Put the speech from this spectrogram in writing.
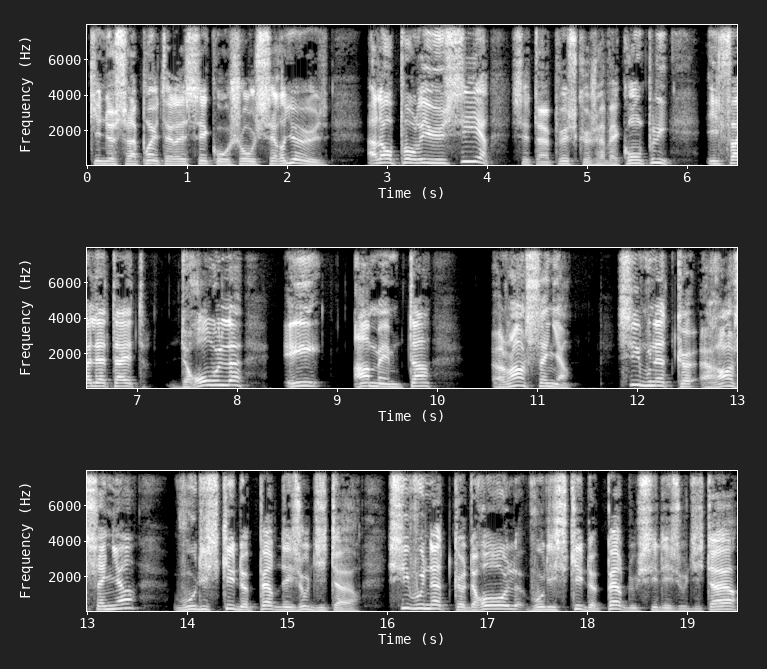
qui ne seraient pas intéressés qu'aux choses sérieuses. Alors pour réussir, c'est un peu ce que j'avais compris, il fallait être drôle et en même temps renseignant. Si vous n'êtes que renseignant, vous risquez de perdre des auditeurs. Si vous n'êtes que drôle, vous risquez de perdre aussi des auditeurs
